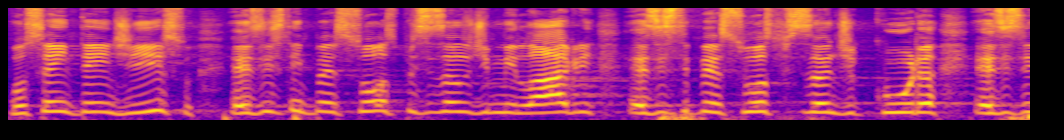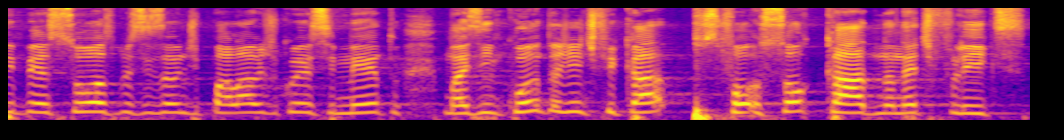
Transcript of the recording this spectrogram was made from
Você entende isso? Existem pessoas precisando de milagre, existem pessoas precisando de cura, existem pessoas precisando de palavras de conhecimento, mas enquanto a gente ficar socado na Netflix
